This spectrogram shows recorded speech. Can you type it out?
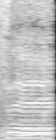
everything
